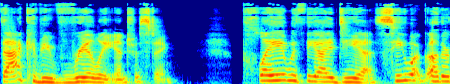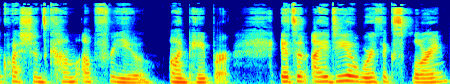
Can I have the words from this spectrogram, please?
That could be really interesting. Play with the idea. See what other questions come up for you on paper. It's an idea worth exploring,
